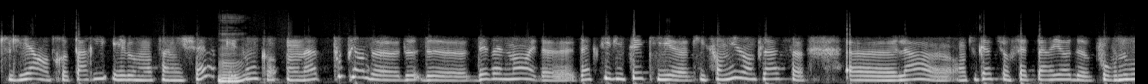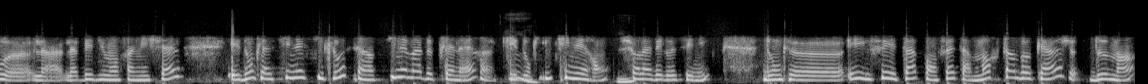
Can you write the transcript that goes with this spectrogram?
qu'il y a entre Paris et le Mont Saint-Michel. Et mhm. donc on a tout plein de d'événements et d'activités qui euh, qui sont mises en place euh, là, en tout cas sur cette période pour nous la, la, baie du Mont Saint-Michel. Et donc la Ciné Cyclo, c'est un cinéma de plein air qui est mhm. donc itinérant mhm. sur la Vélocénie. Donc et il fait étape en fait à Mortin-Bocage demain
